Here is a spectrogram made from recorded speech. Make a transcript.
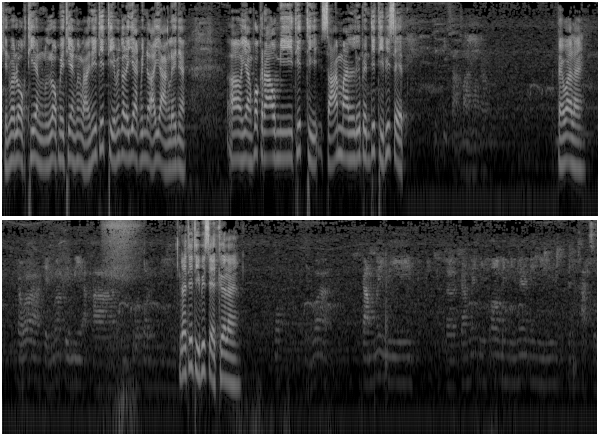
เห็นว่าโลกเที่ยงหรือโลกไม่เที่ยงทั้งหลายนี่ทิฏฐิมันก็เลยแยกเป็นหลายอย่างเลยเนี่ยเอาอย่างพวกเรามีทิฏฐิสามัญหรือเป็นทิฏฐิพิเศษจิตที่สามัญครับแปลว่าอะไรแต่ว่าเห็นว่าคือมีอัตตามีตัวตนมีและทิฏฐิพิเศษคืออะไร พวกเห็นว่ากรรมไม่มีเอ่อกรรมไม่มีพ่อไม่มีแม่ไม่มีเป็นขาดศู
